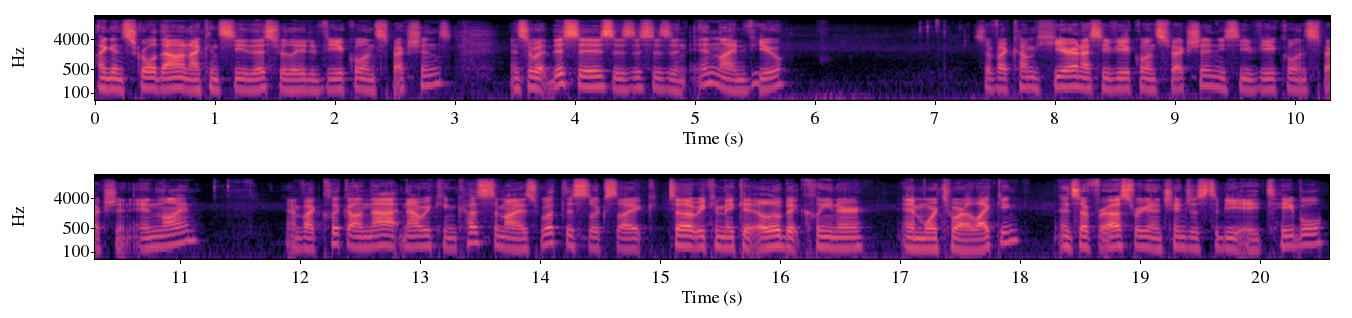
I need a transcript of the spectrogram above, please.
I can scroll down and I can see this related vehicle inspections. And so what this is, is this is an inline view. So if I come here and I see vehicle inspection, you see vehicle inspection inline. And if I click on that, now we can customize what this looks like so that we can make it a little bit cleaner and more to our liking. And so for us, we're going to change this to be a table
